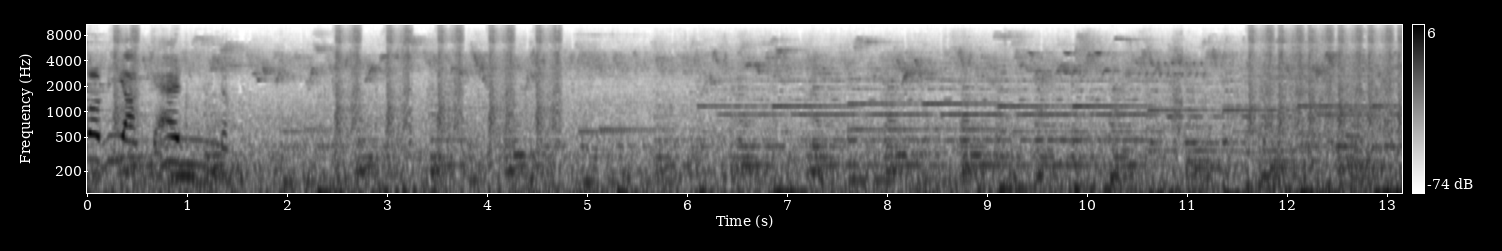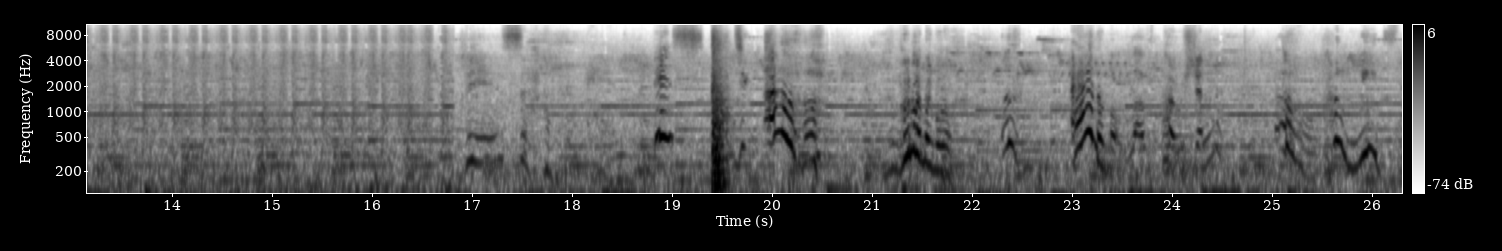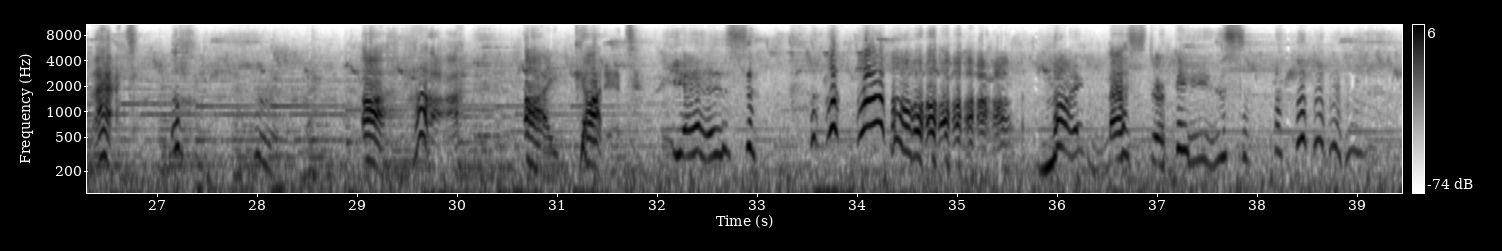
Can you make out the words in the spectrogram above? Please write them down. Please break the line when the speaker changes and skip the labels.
bother me again. This this. Oh. Animal love potion. Oh, who needs that? Ugh. Hmm. Aha! I got it. Yes. My masterpiece.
